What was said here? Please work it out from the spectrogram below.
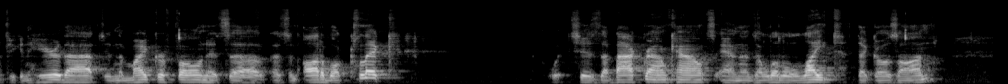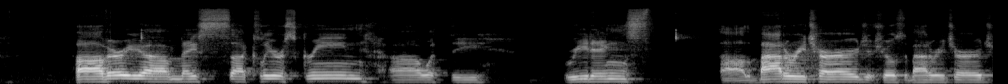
If you can hear that in the microphone, it's a it's an audible click which is the background counts, and there's a little light that goes on. Uh, very um, nice, uh, clear screen uh, with the readings, uh, the battery charge. It shows the battery charge.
